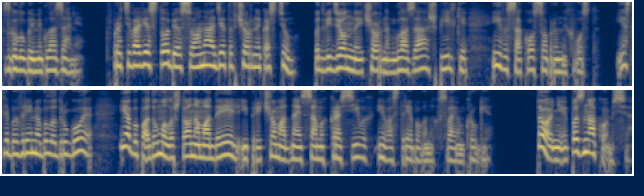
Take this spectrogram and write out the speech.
с голубыми глазами. В противовес Тобиасу она одета в черный костюм, подведенные черным глаза, шпильки и высоко собранный хвост. Если бы время было другое, я бы подумала, что она модель, и причем одна из самых красивых и востребованных в своем круге. «Тони, познакомься.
